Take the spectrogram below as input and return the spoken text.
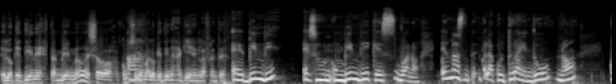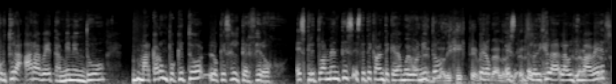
eh, lo que tienes también, ¿no? Eso, ¿Cómo se ah. llama lo que tienes aquí en la frente? bindi, es un, un, bindi que es, bueno, es más la cultura hindú, ¿no? Cultura árabe, también hindú, marcar un poquito lo que es el tercer ojo espiritualmente, estéticamente queda muy ah, bonito. lo dijiste, ¿verdad? Pero lo te lo dije la, última vez.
